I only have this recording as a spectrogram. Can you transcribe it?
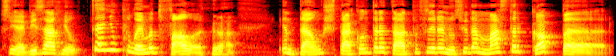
o senhor é bizarro. Ele, tenho um problema de fala. então está contratado para fazer anúncio da Master Copper.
